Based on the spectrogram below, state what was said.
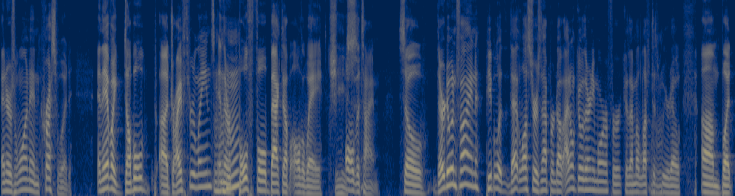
and there's one in Crestwood, and they have like double uh, drive-through lanes, and they're both full, backed up all the way, Jeez. all the time. So they're doing fine. People that luster is not burned up. I don't go there anymore for because I'm a leftist weirdo. Um, but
